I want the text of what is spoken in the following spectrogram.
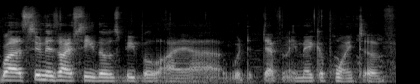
well, as soon as I see those people, I uh, would definitely make a point of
